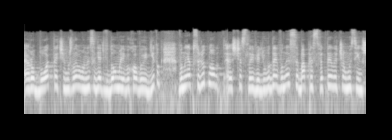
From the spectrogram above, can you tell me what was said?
е, роботи, чи можливо вони сидять вдома і виховують діток. Вони абсолютно щасливі люди, вони себе присвятили чомусь іншому.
